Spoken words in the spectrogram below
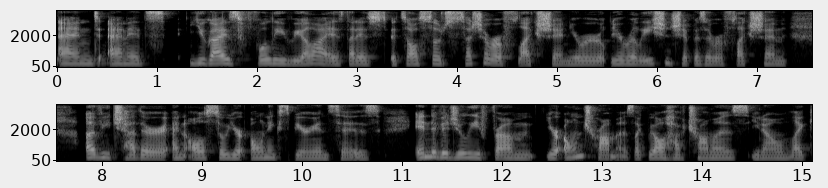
And and it's you guys fully realize that it's it's also such a reflection. Your your relationship is a reflection of each other and also your own experiences individually from your own traumas. Like we all have traumas, you know, like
